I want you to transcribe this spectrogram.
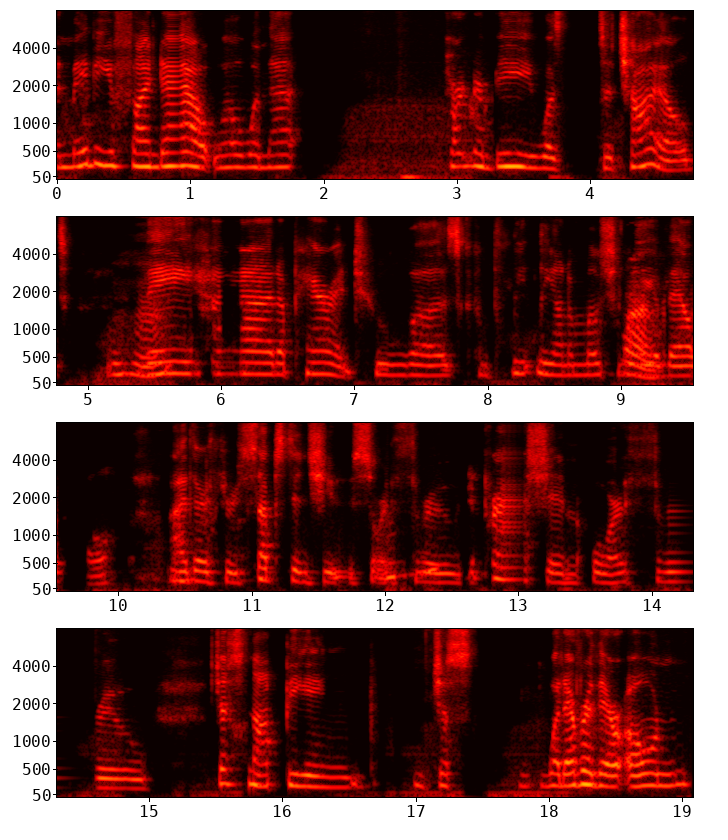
and maybe you find out well when that partner b was a child mm-hmm. they had a parent who was completely unemotionally wow. available mm-hmm. either through substance use or mm-hmm. through depression or through, through just not being just whatever their own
